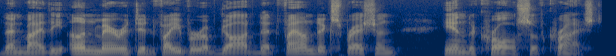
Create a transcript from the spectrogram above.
than by the unmerited favor of God that found expression in the cross of Christ.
